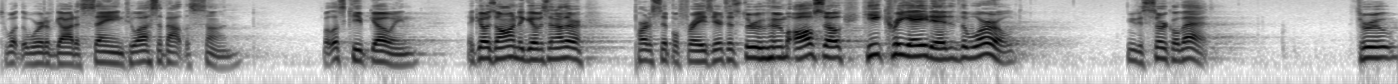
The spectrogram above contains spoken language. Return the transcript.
to what the Word of God is saying to us about the Son. But let's keep going. It goes on to give us another participle phrase here. It says, through whom also he created the world. You need to circle that. Through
